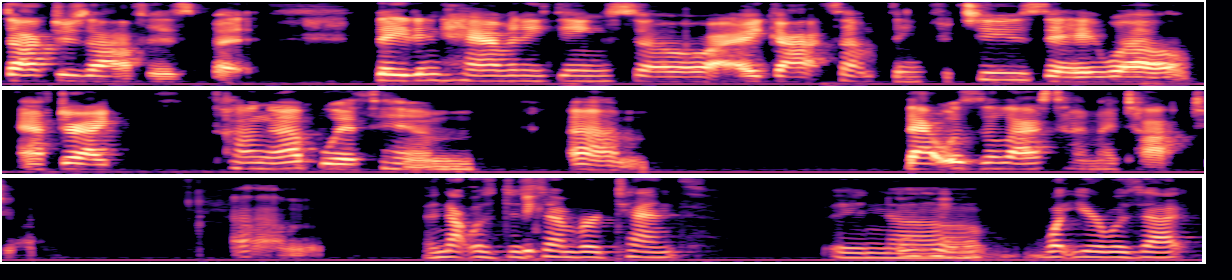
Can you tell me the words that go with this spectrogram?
doctor's office, but they didn't have anything. So I got something for Tuesday. Well, after I hung up with him, um, that was the last time I talked to him. Um, and that was December 10th. In uh, mm-hmm. what year was that?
